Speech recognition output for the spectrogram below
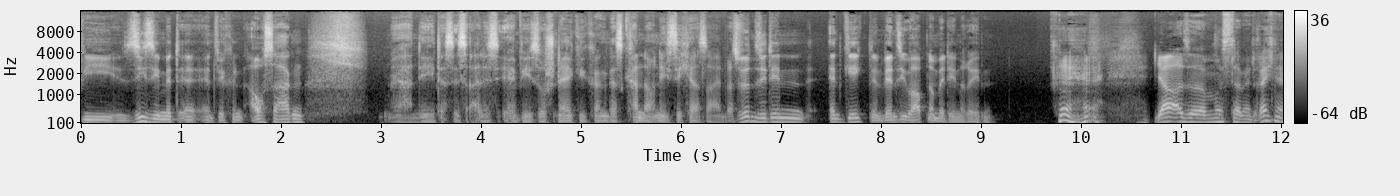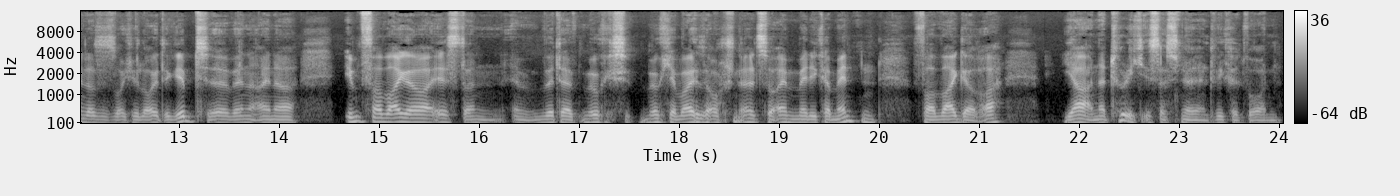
wie Sie sie mitentwickeln, auch sagen, ja, nee, das ist alles irgendwie so schnell gegangen, das kann doch nicht sicher sein. Was würden Sie denen entgegnen, wenn Sie überhaupt noch mit denen reden? ja, also man muss damit rechnen, dass es solche Leute gibt. Äh, wenn einer Impfverweigerer ist, dann äh, wird er möglich, möglicherweise auch schnell zu einem Medikamentenverweigerer. Ja, natürlich ist das schnell entwickelt worden.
